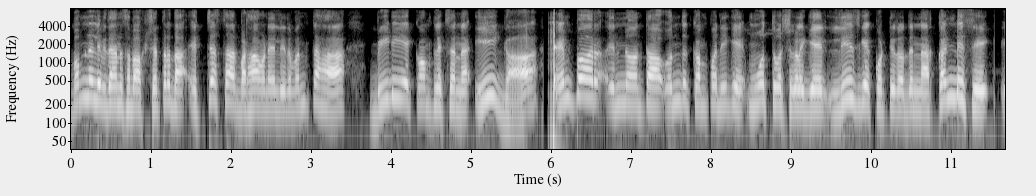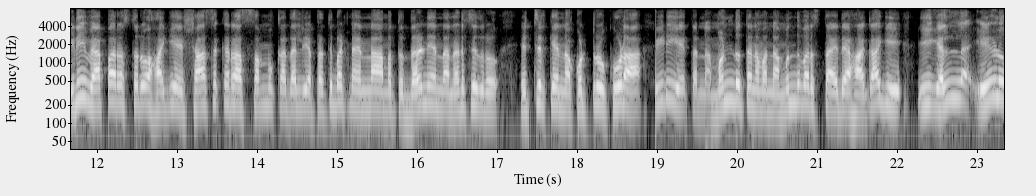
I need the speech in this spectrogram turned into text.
Bommanahalli ವಿಧಾನಸಭಾ ಕ್ಷೇತ್ರದ ಎಚ್ ಎಸ್ ಆರ್ ಬಡಾವಣೆಯಲ್ಲಿರುವಂತಹ ಬಿ ಡಿ ಎ ಕಾಂಪ್ಲೆಕ್ಸ್ ಅನ್ನ ಈಗ ಎಂಪರ್ ಎನ್ನುವಂತ ಒಂದು ಕಂಪನಿಗೆ ಮೂವತ್ತು ವರ್ಷಗಳಿಗೆ ಲೀಸ್ಗೆ ಕೊಟ್ಟಿರೋದನ್ನ ಖಂಡಿಸಿ, ಇಡೀ ವ್ಯಾಪಾರಸ್ಥರು ಹಾಗೆ ಶಾಸಕರ ಸಮ್ಮುಖದಲ್ಲಿ ಪ್ರತಿಭಟನೆಯನ್ನ ಮತ್ತು ಧರಣಿಯನ್ನ ನಡೆಸಿದ್ರು, ಎಚ್ಚರಿಕೆಯನ್ನ ಕೊಟ್ಟರು ಕೂಡ ಬಿಡಿಎ ತನ್ನ ಮಂಡುತನವನ್ನ ಮುಂದುವರಿಸ್ತಾ ಇದೆ. ಹಾಗಾಗಿ ಈ ಎಲ್ಲ ಏಳು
